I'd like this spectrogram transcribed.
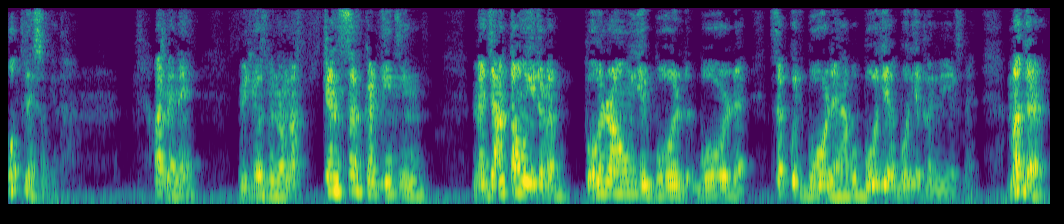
होपलेस हो गया था। और मैंने वीडियोस बनाना कैंसिल कर दी थी। मैं जानता हूँ ये जो मैं बोल रहा हूँ, ये बोर्ड बोर्ड है। सब कुछ बोर्ड है आपको बोलियत बोलियत लग रही है इसमें। मगर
